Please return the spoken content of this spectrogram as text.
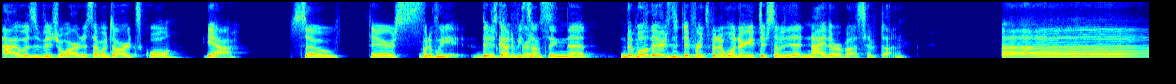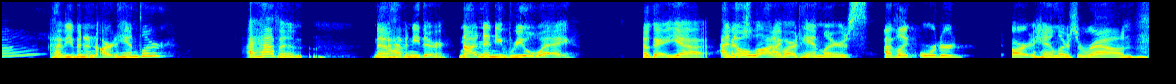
I was a visual artist. I went to art school. Yeah. So there's what if we there's got to be something that well there's a difference, but I'm wondering if there's something that neither of us have done. Uh have you been an art handler? I haven't. No. I haven't either. Not in any real way. Okay, yeah. I know I've, a lot of I've, art handlers. I've like ordered art handlers around.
